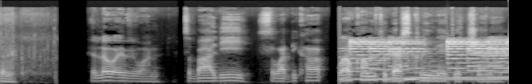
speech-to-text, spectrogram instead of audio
ต้น Hello everyone สบายดี สวัสดีครับ Welcome to Best Clean Nature Channel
